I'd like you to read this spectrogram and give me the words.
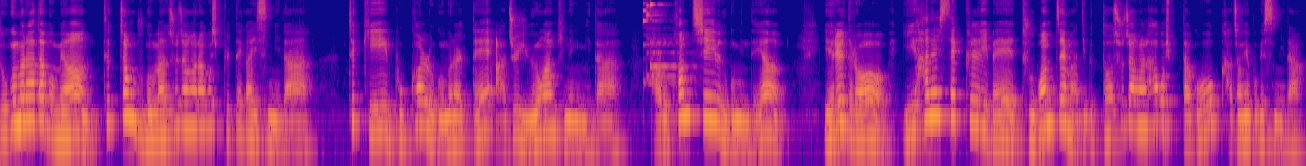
녹음을 하다 보면 특정 부분만 수정을 하고 싶을 때가 있습니다. 특히 보컬 녹음을 할 때 아주 유용한 기능입니다. 바로 펀치 녹음인데요. 예를 들어 이 하늘색 클립의 두 번째 마디부터 수정을 하고 싶다고 가정해 보겠습니다.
